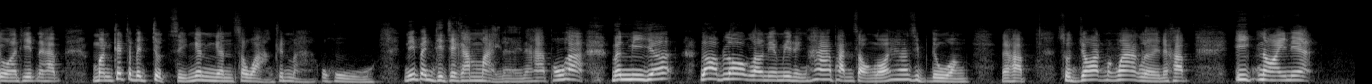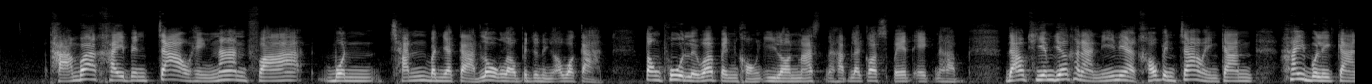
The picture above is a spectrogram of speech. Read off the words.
ดวงอาทิตย์นะครับ มันก็จะเป็นจุดสีเงินเงินสว่างขึ้นมาโอ้โหนี่เป็นกิจกรรมใหม่เลยนะฮะเพราะว่ามันมีเยอะรอบโลกเราเนี่ยมีถึง 5,250 ดวงนะครับสุดยอดมากๆเลยนะครับ อีกหน่อยเนี่ยถามว่าใครเป็นเจ้าแห่งน่านฟ้าบนชั้นบรรยากาศโลกเราไปจนถึงอวกาศ ต้องพูดเลยว่าเป็นของอีลอนมัสนะครับและก็ SpaceX นะครับดาวเทียมเยอะขนาดนี้เนี่ยเขาเป็นเจ้าแห่งการให้บริการ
